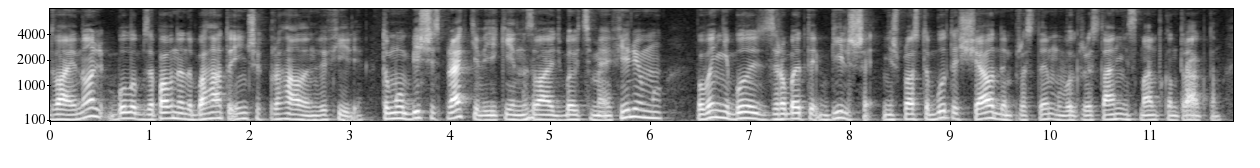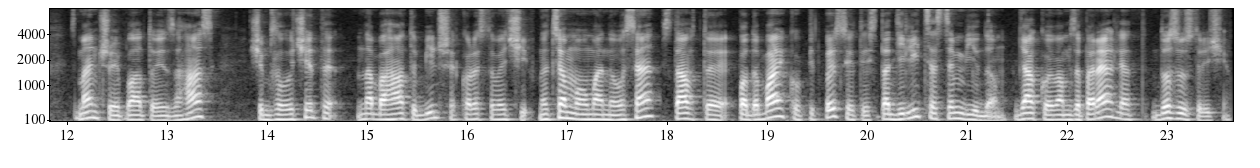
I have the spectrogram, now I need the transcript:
2.0 було б заповнено багато інших прогалин в ефірі. Тому більшість проєктів, які називають вбивцями ефіріуму, повинні будуть зробити більше, ніж просто бути ще одним простим у використанні смарт-контрактом з меншою платою за газ, щоб залучити набагато більше користувачів. На цьому у мене усе. Ставте подобайку, підписуйтесь та діліться з цим відео. Дякую вам за перегляд, до зустрічі!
